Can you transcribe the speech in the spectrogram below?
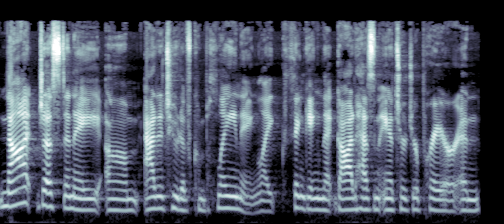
not just in a um, attitude of complaining like thinking that god hasn't answered your prayer and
